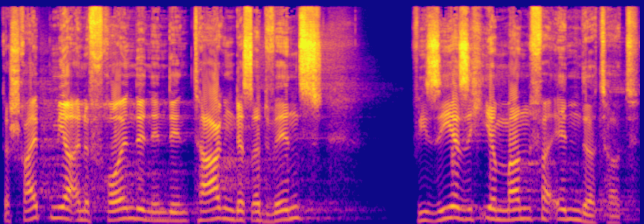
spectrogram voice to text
Da schreibt mir eine Freundin in den Tagen des Advents, wie sehr sich ihr Mann verändert hat,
